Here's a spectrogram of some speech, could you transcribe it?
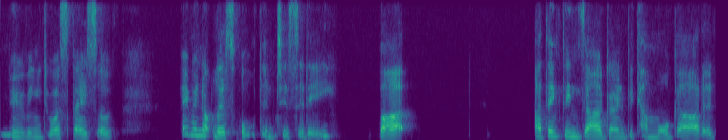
moving to a space of maybe not less authenticity, but I think things are going to become more guarded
